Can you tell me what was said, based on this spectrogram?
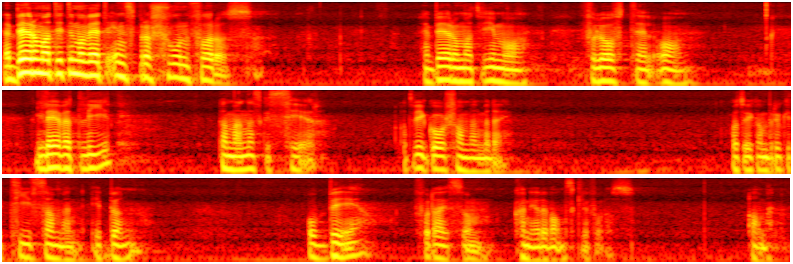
Jeg ber om at dette må være til inspirasjon for oss. Jeg ber om at vi må få lov til å leve et liv der mennesker ser at vi går sammen med deg. Og at vi kan bruke tid sammen i bønn og be for de som kan gjøre det vanskelig for oss. Amen.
